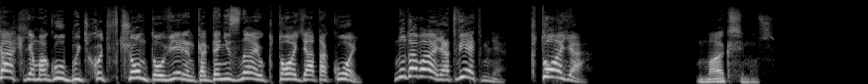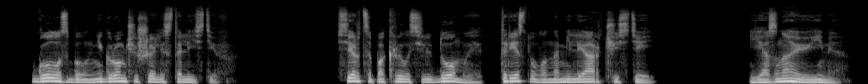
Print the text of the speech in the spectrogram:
Как я могу быть хоть в чем-то уверен, когда не знаю, кто я такой? Ну давай, ответь мне! Кто я? Максимус. Голос был не громче шелеста листьев. Сердце покрылось льдом и треснуло на миллиард частей. «Я знаю имя»,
